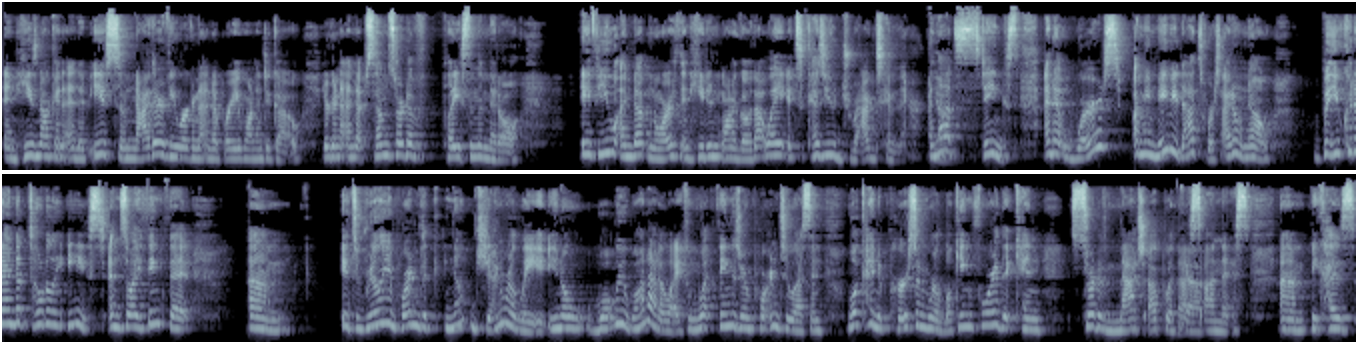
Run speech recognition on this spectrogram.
and he's not going to end up east. So neither of you are going to end up where you wanted to go. You're going to end up some sort of place in the middle. If you end up north and he didn't want to go that way, it's because you dragged him there. And Yeah. that stinks. And at worst, I mean, maybe that's worse. I don't know. But you could end up totally east. And so I think that um, it's really important to know generally, you know, what we want out of life and what things are important to us and what kind of person we're looking for that can sort of match up with us Yeah. on this. Um, because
